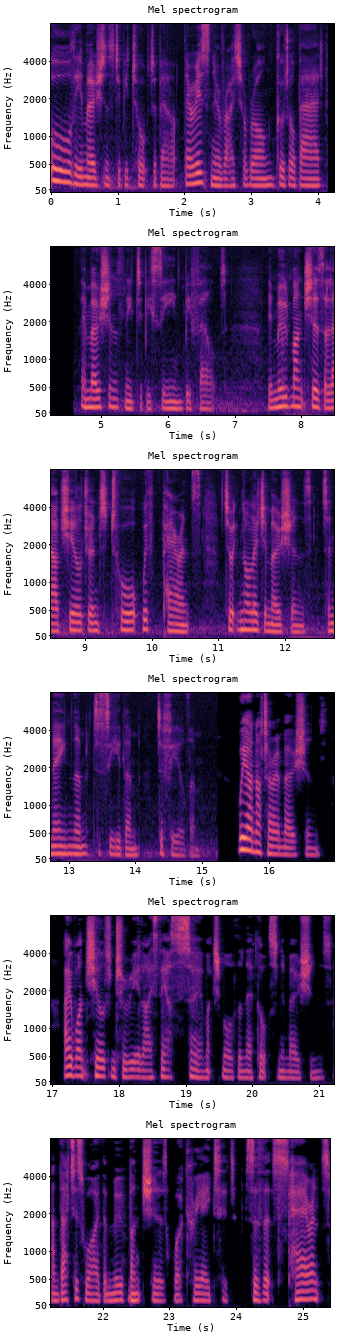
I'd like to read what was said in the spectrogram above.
all the emotions to be talked about. There is no right or wrong, good or bad. Emotions need to be seen, be felt. The Mood Munchers allow children to talk with parents, to acknowledge emotions, to name them, to see them, to feel them. We are not our emotions. I want children to realize they are so much more than their thoughts and emotions. And that is why the Mood Munchers were created, so that parents,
